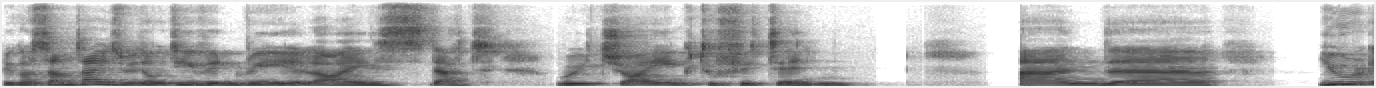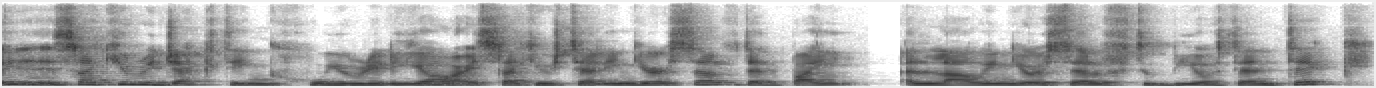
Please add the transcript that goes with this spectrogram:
because sometimes we don't even realize that we're trying to fit in and. Uh, you it's like you're rejecting who you really are. It's like you're telling yourself that by allowing yourself to be authentic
